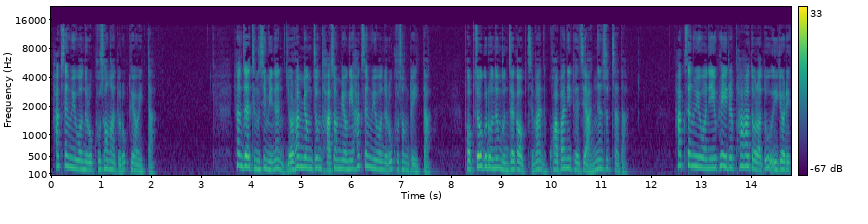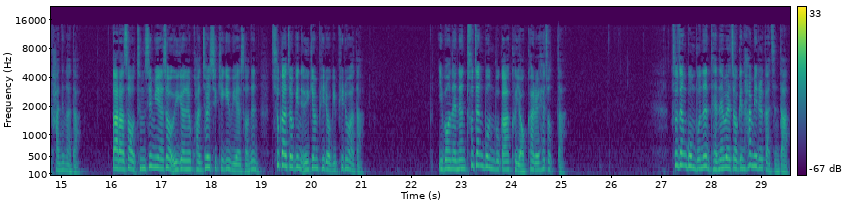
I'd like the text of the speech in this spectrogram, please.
학생위원으로 구성하도록 되어 있다. 현재 등심위는 11명 중 5명이 학생위원으로 구성돼 있다. 법적으로는 문제가 없지만 과반이 되지 않는 숫자다. 학생위원이 회의를 파하더라도 의결이 가능하다. 따라서 등심위에서 의견을 관철시키기 위해서는 추가적인 의견 피력이 필요하다. 이번에는 투쟁본부가 그 역할을 해줬다. 투쟁본부는 대내외적인 함의를 가진다.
